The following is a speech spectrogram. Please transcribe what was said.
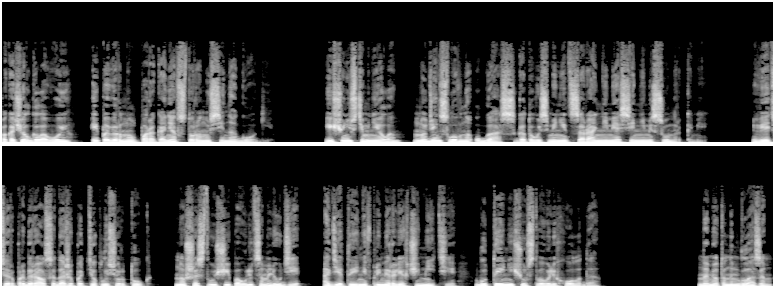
покачал головой и повернул пара коня в сторону синагоги. Еще не стемнело, но день словно угас, готовый смениться ранними осенними сумерками. Ветер пробирался даже под теплый сюртук, но шествующие по улицам люди, одетые не в пример легче Мити, будто и не чувствовали холода. Наметанным глазом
